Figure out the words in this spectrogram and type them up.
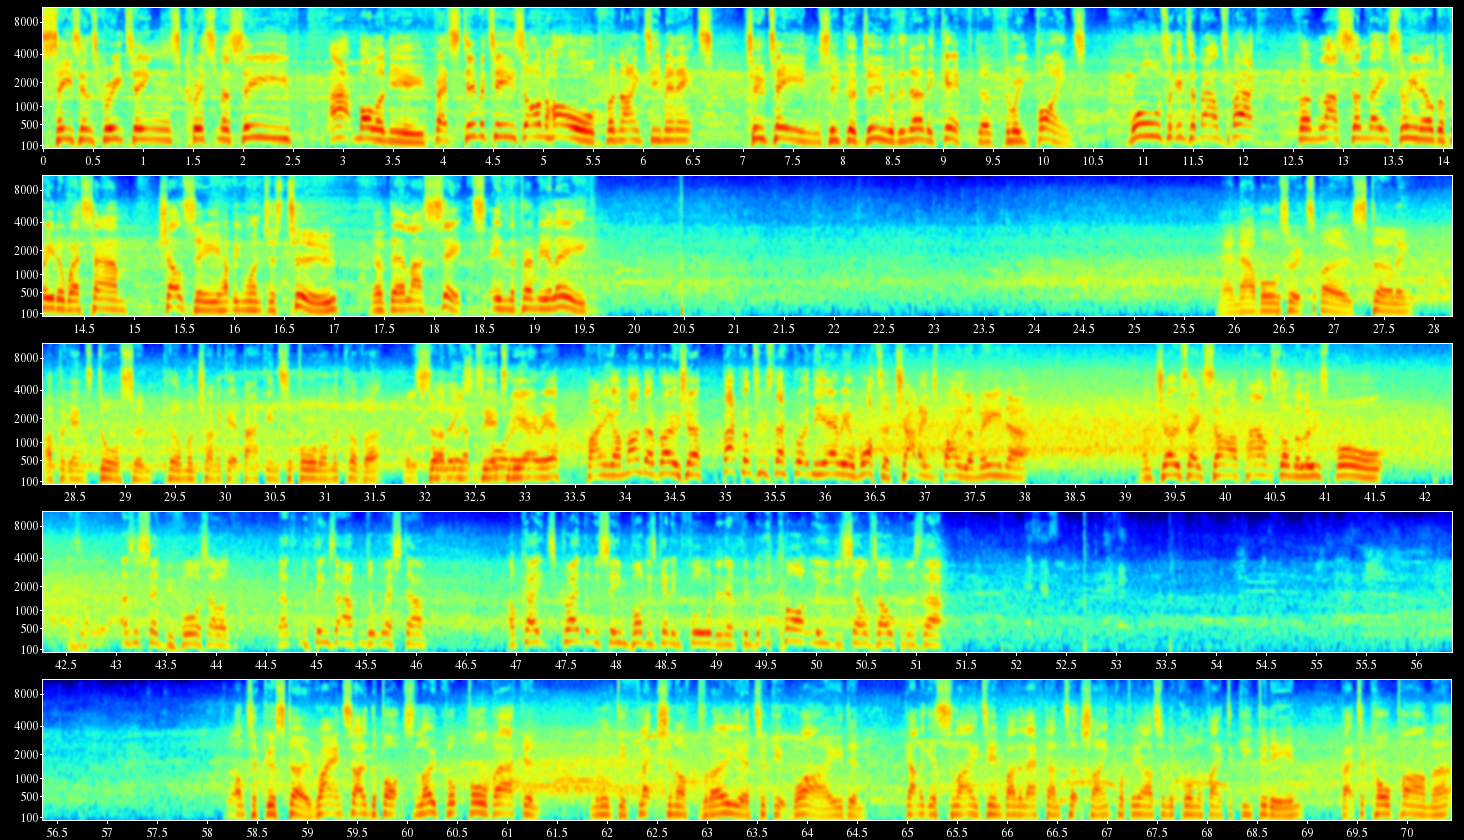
Season's greetings, Christmas Eve at Molineux. Festivities on hold for 90 minutes. Two teams who could do with an early gift of three points. Wolves looking to bounce back from last Sunday's 3 0 defeat at West Ham. Chelsea having won just two of their last six in the Premier League. Yeah, now Wolves are exposed. Sterling up against Dawson. Kilman trying to get back in support on the cover. Sterling up to the edge of the area, finding Armando Broja back onto his left foot in the area. What a challenge by Lemina. And Jose Sá pounced on the loose ball. As I said before, Salah, that the things that happened at West Ham. Okay, it's great that we've seen bodies getting forward and everything, but you can't leave yourselves open as that. Onto Gusto, right inside of the box, low cut pull back and a little deflection off Broja, took it wide and Gallagher slides in by the left hand touchline, couple of yards from the corner flag to keep it in. Back to Cole Palmer.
